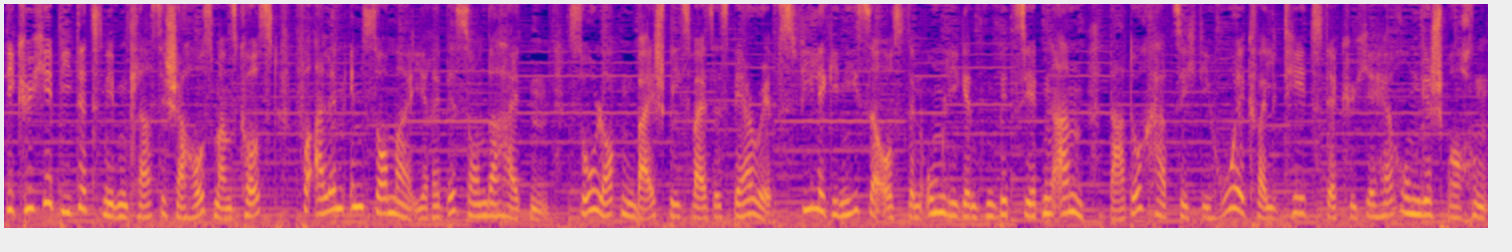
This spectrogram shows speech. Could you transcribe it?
Die Küche bietet neben klassischer Hausmannskost vor allem im Sommer ihre Besonderheiten. So locken beispielsweise Spare Ribs viele Genießer aus den umliegenden Bezirken an. Dadurch hat sich die hohe Qualität der Küche herumgesprochen.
